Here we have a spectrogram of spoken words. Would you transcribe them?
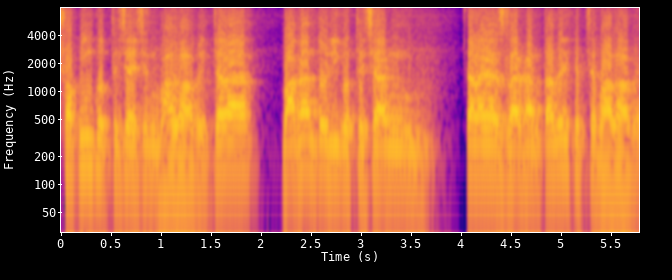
শপিং করতে চাইছেন, ভালো হবে। যারা বাগান তৈরি করতে চান, চারা গাছ লাগান, তাদের ক্ষেত্রে ভালো হবে।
